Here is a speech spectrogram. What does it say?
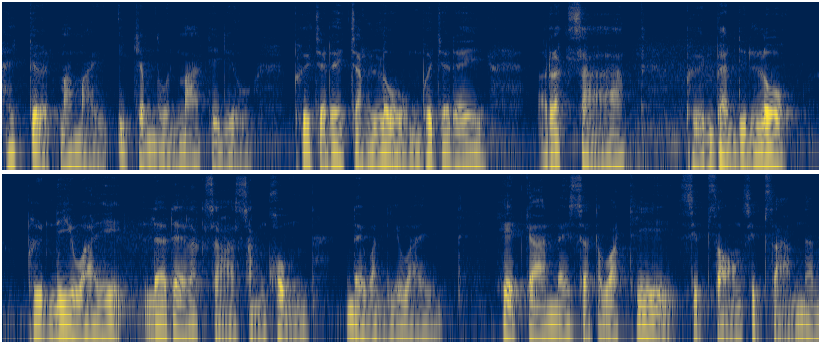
ให้เกิดมาใหม่อีกจำนวนมากทีเดียว เพื่อจะได้จันโลง เพื่อจะได้รักษาผืนแผ่นดินโลก ผืนนี้ไว้และได้รักษาสังคม ในวันนี้ไว้ เหตุการณ์ในศตวรรษที่ 12-13 นั้น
